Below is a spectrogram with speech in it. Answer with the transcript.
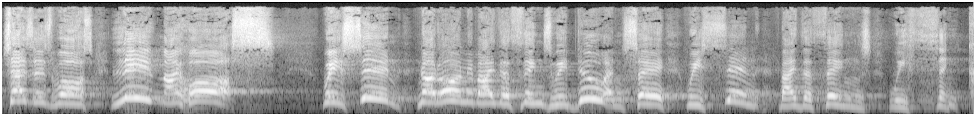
says his boss, leave my horse. We sin not only by the things we do and say, we sin by the things we think.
